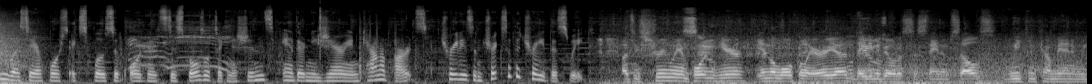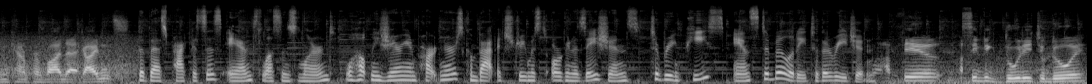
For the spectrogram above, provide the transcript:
U.S. Air Force explosive ordnance disposal technicians and their Nigerian counterparts traded some tricks of the trade this week. It's extremely important here in the local area. They need to be able to sustain themselves. We can come in and we can kind of provide that guidance. The best practices and lessons learned will help Nigerian partners combat extremist organizations to bring peace and stability to the region. I feel a civic duty to do it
